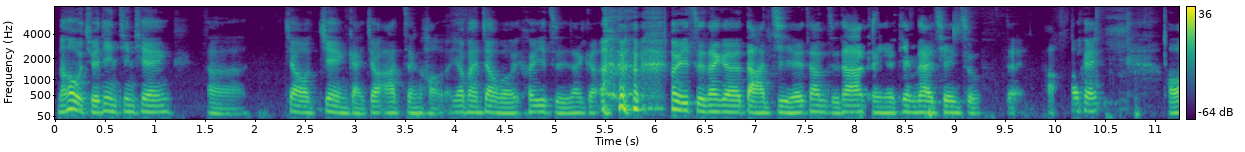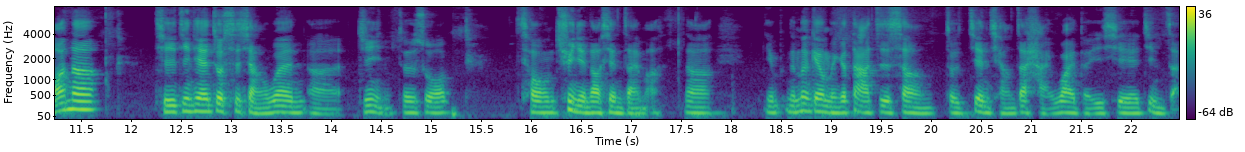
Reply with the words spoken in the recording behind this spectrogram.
然后我决定今天呃叫 Jane 改叫阿珍好了，要不然这样我会一直那个 会一直那个打结这样子，大家可能也听不太清楚。对，好，OK，好啊。那其实今天就是想问呃 Gene，就是说从去年到现在嘛，那你能不能给我们一个大致上就建强在海外的一些进展，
